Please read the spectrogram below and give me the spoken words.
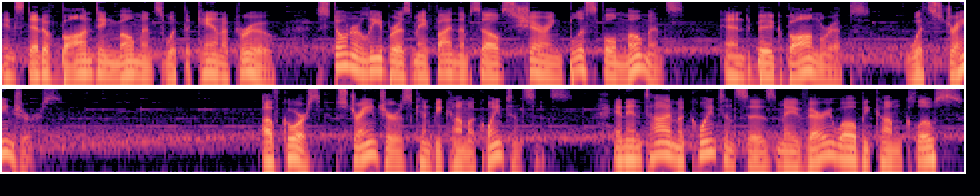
Instead of bonding moments with the Canna crew, Stoner Libras may find themselves sharing blissful moments and big bong rips with strangers. Of course, strangers can become acquaintances, and in time, acquaintances may very well become close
